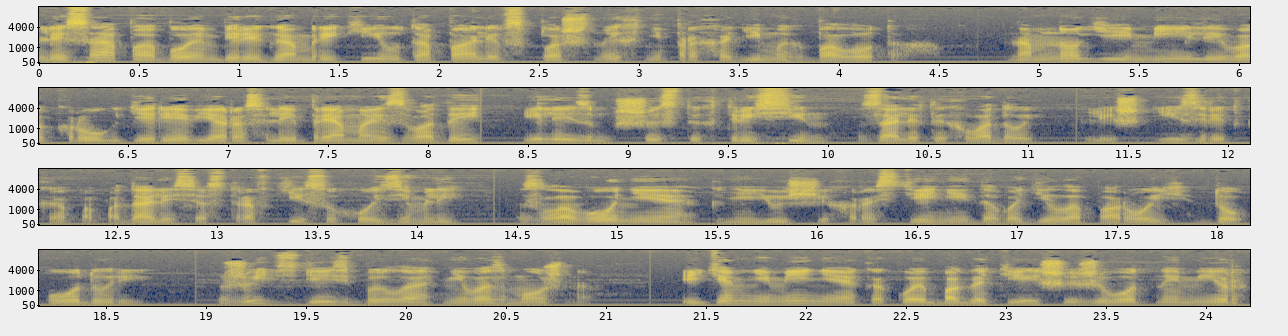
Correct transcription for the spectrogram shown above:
Леса по обоим берегам реки утопали в сплошных непроходимых болотах. На многие мили вокруг деревья росли прямо из воды или из мшистых трясин, залитых водой. Лишь изредка попадались островки сухой земли. Зловоние гниющих растений доводило порой до одури. Жить здесь было невозможно. И тем не менее, какой богатейший животный мир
